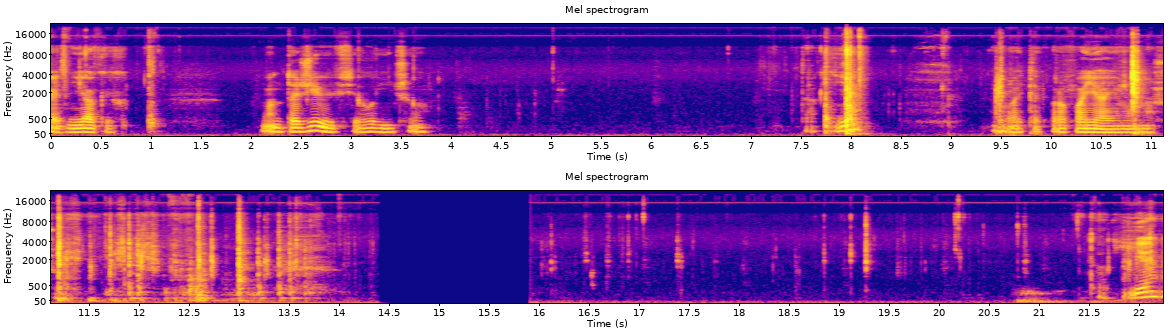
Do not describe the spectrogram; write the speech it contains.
Без ніяких монтажів і всього іншого. Так, є. Давайте пропаяємо нашу. Так, є.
